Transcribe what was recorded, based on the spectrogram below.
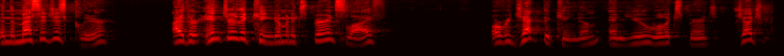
And the message is clear either enter the kingdom and experience life, or reject the kingdom and you will experience judgment.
